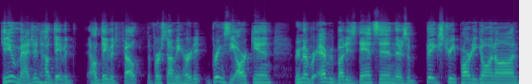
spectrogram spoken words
Can you imagine how David how David felt the first time he heard it? Brings the ark in. Remember, everybody's dancing. There's a big street party going on.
